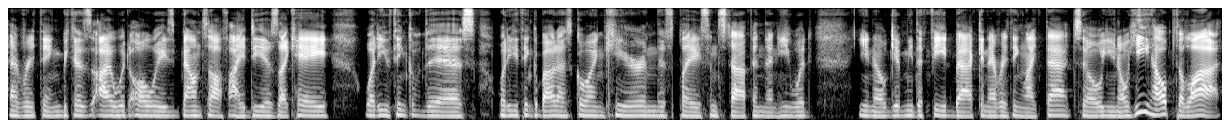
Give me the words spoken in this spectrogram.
everything because I would always bounce off ideas like, "Hey, what do you think of this? What do you think about us going here in this place and stuff?" And then he would, you know, give me the feedback and everything like that. So you know, he helped a lot,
